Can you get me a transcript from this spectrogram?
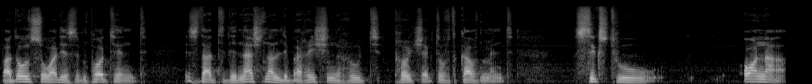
But also what is important is that the National Liberation Route project of the government seeks to honor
